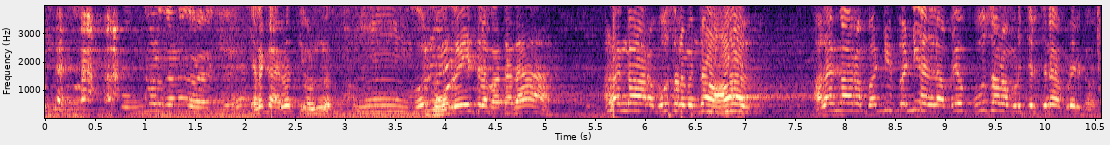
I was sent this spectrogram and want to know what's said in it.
என்ன எனக்கு அறுபத்தி ஒண்ணு. ஒரு வயசுல பார்த்ததா? அலங்கார பூசணம் என்றால் அலங்காரம் பண்ணி பண்ணி அதுல அப்படியே பூசானம் முடிச்சிருச்சுன்னா அப்படி இருக்கும்?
